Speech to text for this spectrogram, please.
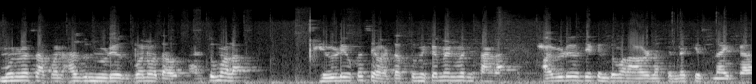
म्हणूनच आपण अजून व्हिडिओज बनवत आहोत. आणि तुम्हाला हे व्हिडिओ कसे वाटतात तुम्ही कमेंटमध्ये सांगा. हा व्हिडिओ देखील तुम्हाला आवडला असेल नक्कीच लाईक करा.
